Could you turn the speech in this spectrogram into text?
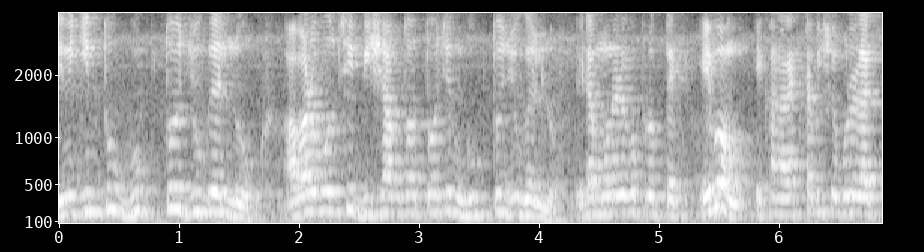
তিনি কিন্তু গুপ্ত যুগের লোক। আবারও বলছি বিশাখ দত্ত হচ্ছেন গুপ্ত যুগের লোক। এটা মনে রেখো প্রত্যেক। এবং এখানে আরেকটা বিষয় বলে রাখি।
